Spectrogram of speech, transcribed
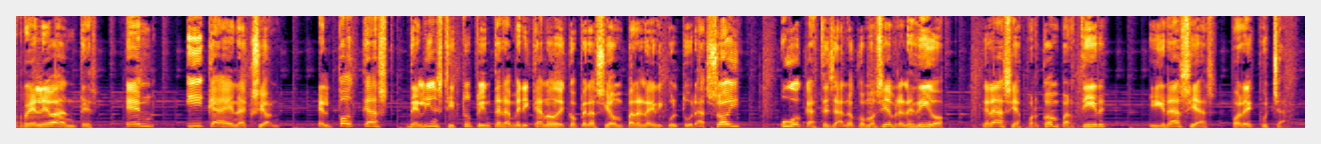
relevantes, en ICA en Acción, el podcast del Instituto Interamericano de Cooperación para la Agricultura. Soy Hugo Castellano. Como siempre les digo, Gracias por compartir y gracias por escuchar.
